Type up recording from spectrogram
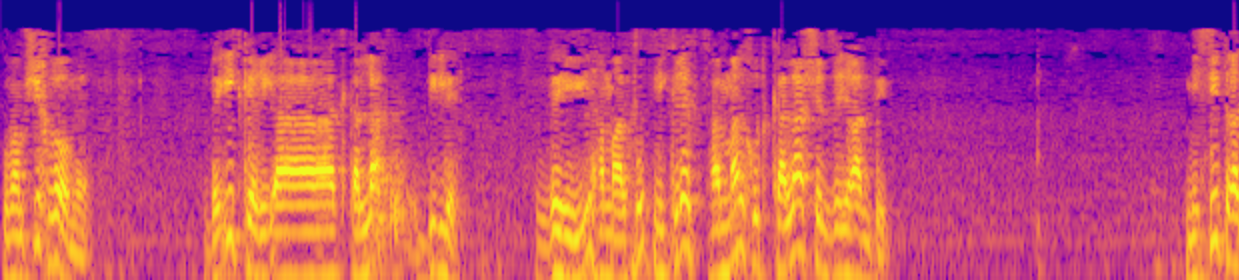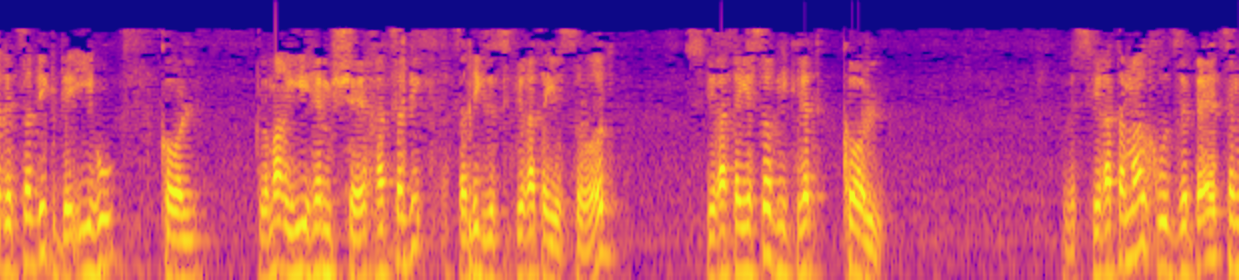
הוא ממשיך ואומר, ואית קריאת קלה דילה, והיא, המלכות, נקראת המלכות קלה של זעירנטי. מסיתרא דצדיק דאי הוא כל כלומר היא המשך הצדיק. הצדיק זה ספירת היסוד, ספירת היסוד נקראת כל, וספירת המלכות זה בעצם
